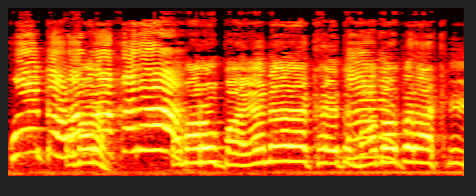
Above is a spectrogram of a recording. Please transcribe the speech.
કોઈ તમારો ના ભાયા ના રાખે તો મા બાપ રાખે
